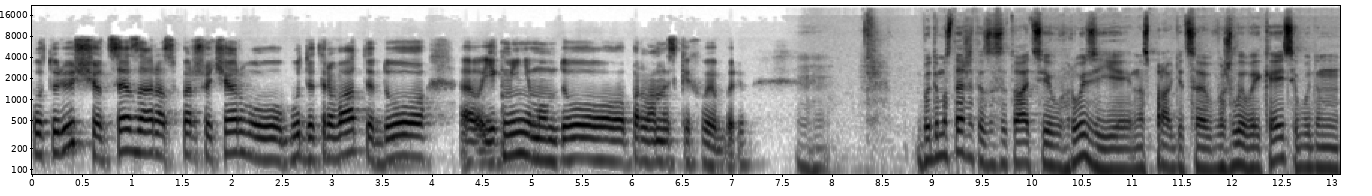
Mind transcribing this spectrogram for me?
повторюсь, що це зараз в першу чергу буде тривати до е, як мінімум до парламентських виборів. Будемо стежити за ситуацією в Грузії. Насправді це важливий кейс. і Будемо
